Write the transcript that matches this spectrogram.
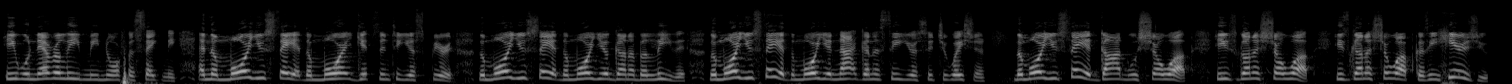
He will never leave me nor forsake me. And the more you say it, the more it gets into your spirit. The more you say it, the more you're going to believe it. The more you say it, the more you're not going to see your situation. The more you say it, God will show up. He's going to show up. He's going to show up because he hears you.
